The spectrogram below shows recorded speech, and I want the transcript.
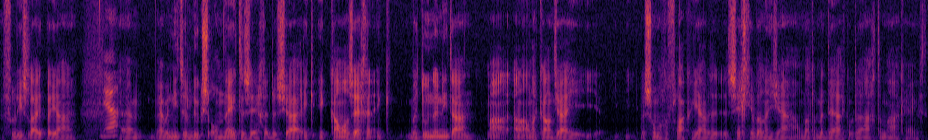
verlies leidt per jaar. Ja. we hebben niet de luxe om nee te zeggen. Dus ja, ik, ik kan wel zeggen, ik, we doen er niet aan. Maar aan de andere kant, ja, je, sommige vlakken ja, zeg je wel eens ja, omdat het met dergelijke bedragen te maken heeft.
